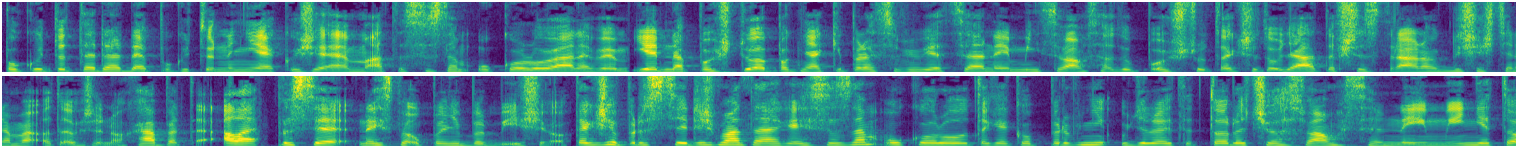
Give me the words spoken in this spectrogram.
Pokud to teda jde, pokud to není jako, že máte seznam úkolů, já nevím, jedna poštu a pak nějaký pracovní věci a nejmíň se vám se na tu poštu, takže to uděláte v 6 ráno, když ještě nemáme otevřeno, chápete? Ale prostě nejsme úplně blbí, jo. Takže prostě, když máte nějaký seznam úkolů, tak jako první udělejte to, do čeho se vám chce nejmíň nejmíň, je to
